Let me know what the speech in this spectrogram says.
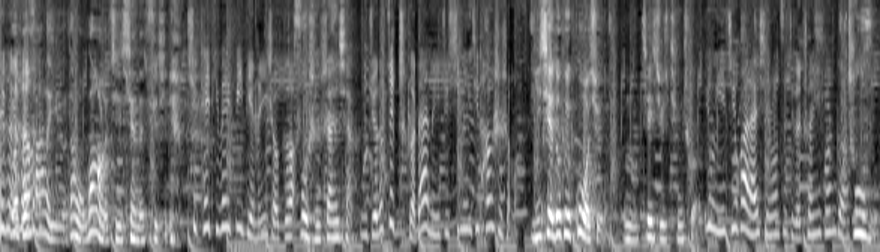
我刚发了一个，但我忘了具现在具体。去 KTV 必点的一首歌《富士山下》。你觉得最扯淡的一句心灵鸡汤是什么？一切都会过去的。嗯，这句挺扯的。用一句话来形容自己的穿衣风格：舒服。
